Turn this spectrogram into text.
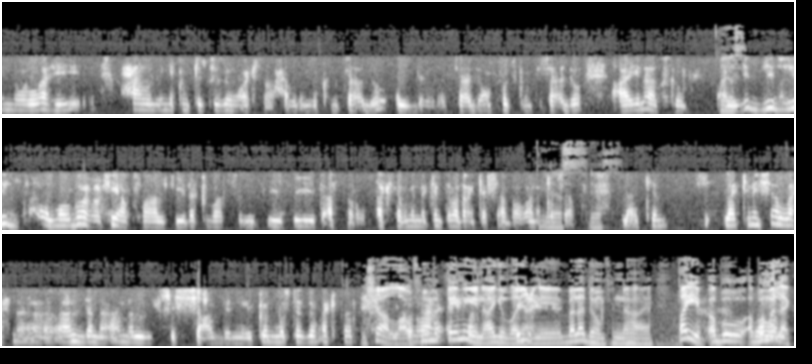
إنه والله حاولوا إنكم تلتزموا أكثر حاولوا إنكم تساعدوا الدولة تساعدوا أنفسكم تساعدوا عائلاتكم. يعني جد جد جد الموضوع في أطفال في كبار في في تأثروا أكثر منك أنت مثلا كشاب أو أنا كشاب. لكن لكن إن شاء الله إحنا عندنا أمل في الشعب إنه يكون ملتزم أكثر إن شاء الله وفي المقيمين أيضا يعني بلدهم في النهاية. طيب ابو أبو ملك.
